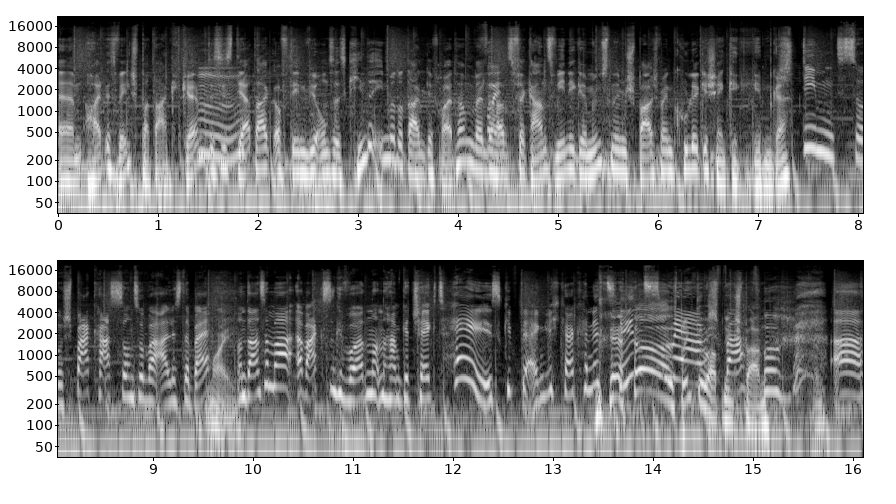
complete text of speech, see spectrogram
Ähm, heute ist Weltspartag, gell? Das ist der Tag, auf den wir uns als Kinder immer total gefreut haben, weil da Voll. hat es für ganz wenige Münzen im Sparschwein coole Geschenke gegeben, gell? Stimmt, so Sparkasse und so war alles dabei. Mei. Und dann sind wir erwachsen geworden und haben gecheckt, hey, es gibt ja eigentlich gar keine Zinsen das mehr bringt überhaupt nichts sparen. Ah,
